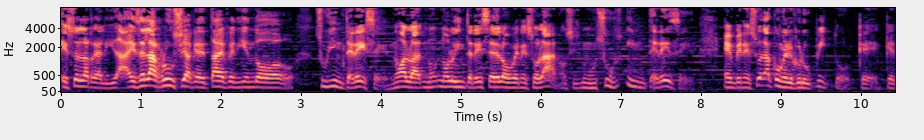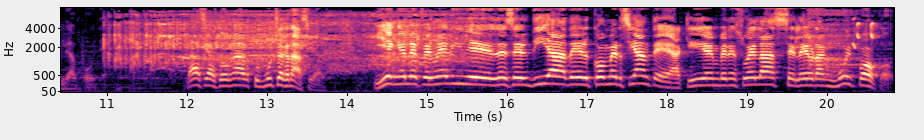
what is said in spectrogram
Eso es la realidad. Esa es la Rusia que está defendiendo sus intereses, no, los intereses de los venezolanos, sino sus intereses en Venezuela con el grupito que, le apoya. Gracias, don Artur, muchas gracias. Y en el efeméride es el Día del Comerciante. Aquí en Venezuela celebran muy pocos.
